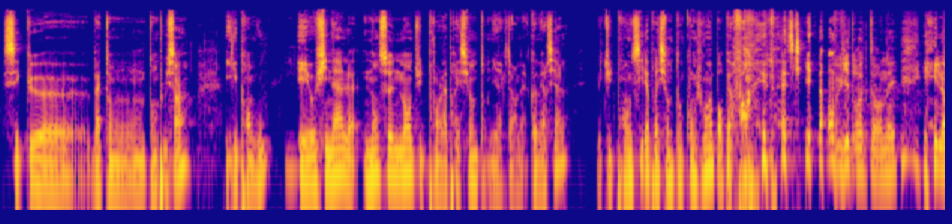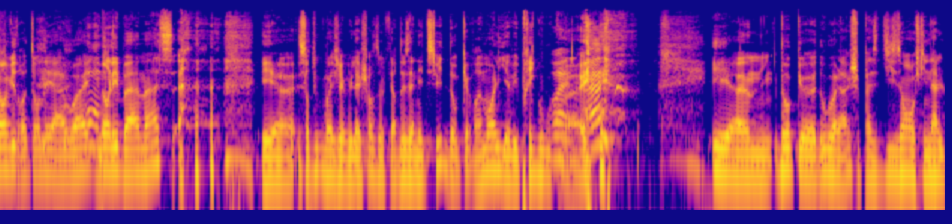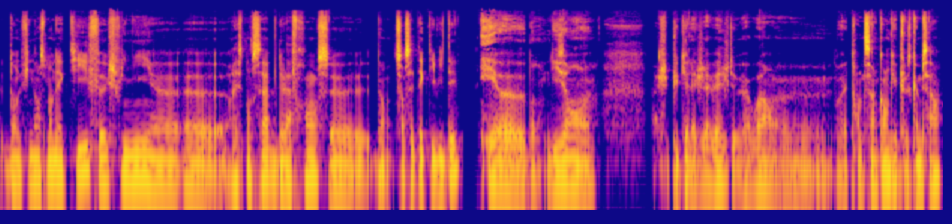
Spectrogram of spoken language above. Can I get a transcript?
c'est que bah, ton, ton plus 1, il y prend goût. Mm. Et au final, non seulement tu te prends la pression de ton directeur commercial, mais tu te prends aussi la pression de ton conjoint pour performer parce qu'il a envie de retourner. Il a envie de retourner à Hawaï, dans les Bahamas. Et euh, surtout que moi, j'avais la chance de le faire deux années de suite, donc vraiment, il y avait pris goût. Et euh, donc, euh, donc voilà, je passe dix ans au final dans le financement d'actifs. Je finis responsable de la France dans, sur cette activité. Et euh, bon, 10 ans, euh, je sais plus quel âge j'avais, je devais avoir euh, 35 ans, quelque chose comme ça.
